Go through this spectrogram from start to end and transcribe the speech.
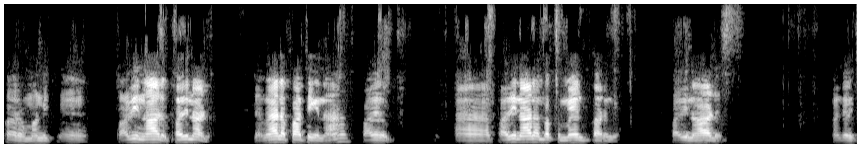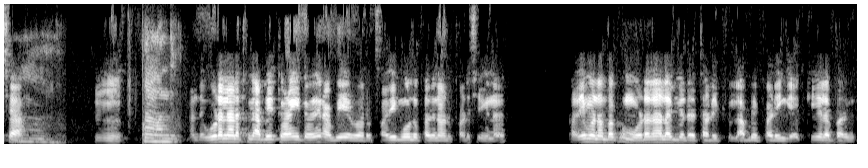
பாரு மன்னிக்கு பதினாலு பதினாலு. இந்த மேலே பார்த்தீங்கன்னா பதி பதினாலாம் பக்கம் மேல் பாருங்க. பதினாலு. வந்துருச்சா? ம். அந்த உடல்நலத்தில் அப்படியே தொடங்கிட்டு வந்து அப்படியே ஒரு பதிமூணு பதினாலு படிச்சீங்கன்னா பதிமூணாம் பக்கம் உடல்நலம் என்ற தலைப்பில் அப்படியே படிங்க. கீழே பாருங்க.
